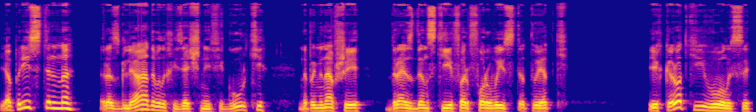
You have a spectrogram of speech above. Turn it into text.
Я пристально разглядывал их изящные фигурки, напоминавшие дрезденские фарфоровые статуэтки. Их короткие волосы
